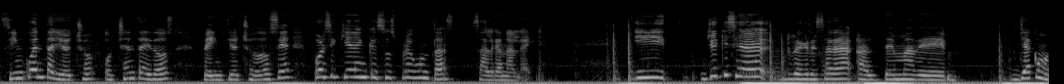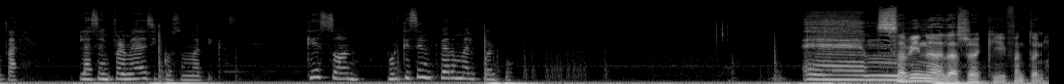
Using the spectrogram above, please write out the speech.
58 82 28 12 por si quieren que sus preguntas salgan al aire. Y yo quisiera regresar a- al tema de, ya como tal, las enfermedades psicosomáticas. ¿Qué son? ¿Por qué se enferma el cuerpo? Em, Sabina Lasraki Fantoni.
